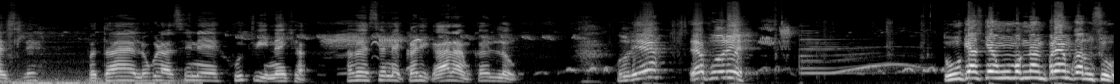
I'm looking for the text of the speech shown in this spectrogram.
એટલે બધા લુગડા છે ને ખૂચવી નાખ્યા. હવે છે ને ઘડીક આરામ કરી લઉં. ફૂલડી એ ફૂલડી તું કહેશ કે હું મગનાને પ્રેમ કરું છું?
